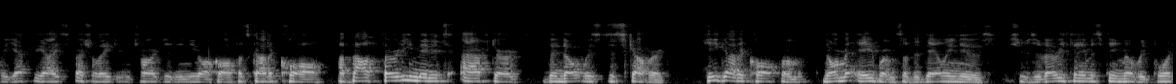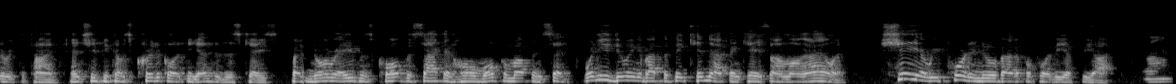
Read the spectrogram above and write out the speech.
The FBI special agent in charge of the New York office got a call about 30 minutes after the note was discovered. He got a call from Norma Abrams of the Daily News. She was a very famous female reporter at the time, and she becomes critical at the end of this case. But Norma Abrams called the Sackett home, woke him up, and said, What are you doing about the big kidnapping case on Long Island? She, a reporter, knew about it before the FBI. Well,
